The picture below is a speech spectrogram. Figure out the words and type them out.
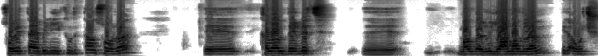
Sovyetler Birliği yıkıldıktan sonra e, kalan devlet e, mallarını yağmalayan bir avuç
